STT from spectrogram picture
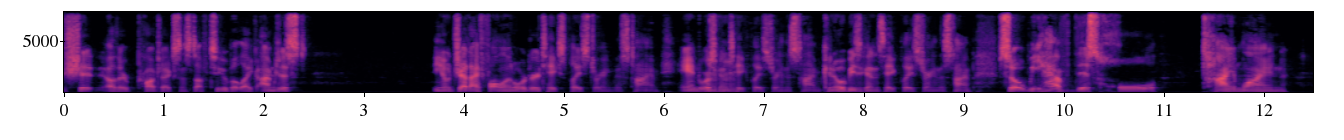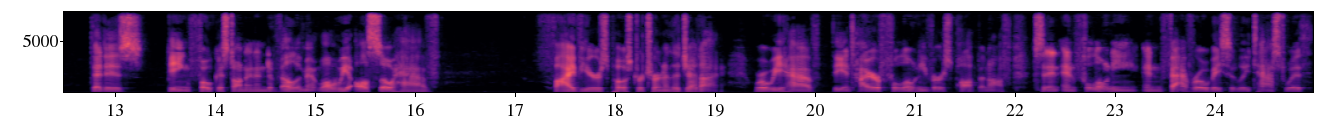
shit, other projects and stuff too. But like I'm just, you know, Jedi Fallen Order takes place during this time. Andor's going to take place during this time. Kenobi's going to take place during this time. So we have this whole timeline that is being focused on and in development, while we also have five years post Return of the Jedi, where we have the entire Filoni verse popping off. And, and Filoni and Favreau basically tasked with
